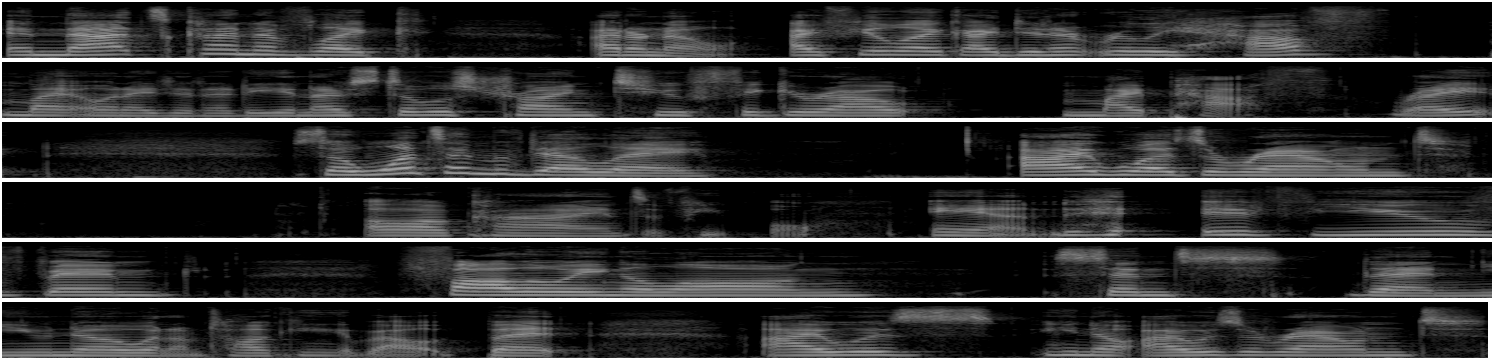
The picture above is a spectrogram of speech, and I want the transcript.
And that's kind of like I don't know. I feel like I didn't really have my own identity and I still was trying to figure out my path, right? So once I moved to LA, I was around all kinds of people. And if you've been following along since then, you know what I'm talking about. But I was, you know, I was around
